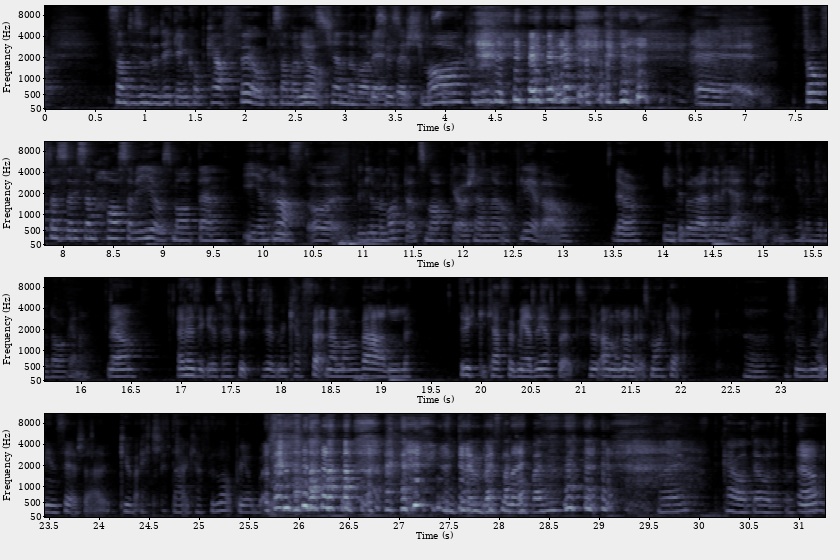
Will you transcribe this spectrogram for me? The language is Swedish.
samtidigt som du dricker en kopp kaffe och på samma Ja, vis känna vad det är för smak. eh, för ofta så liksom hasar vi oss maten i en Mm. hast och vi glömmer bort att smaka och känna och uppleva. Och ja, inte bara när vi äter utan genom hela dagarna. ja. Ja, Det tycker jag är så häftigt, speciellt med kaffe. När man väl dricker kaffe medvetet, hur annorlunda det smakar. Ja. Alltså att man inser så här, gud vad äckligt det här kaffet var på jobbet. inte den bästa Nej. koppen. Nej, det kan vara åt det hållet också. Ja,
